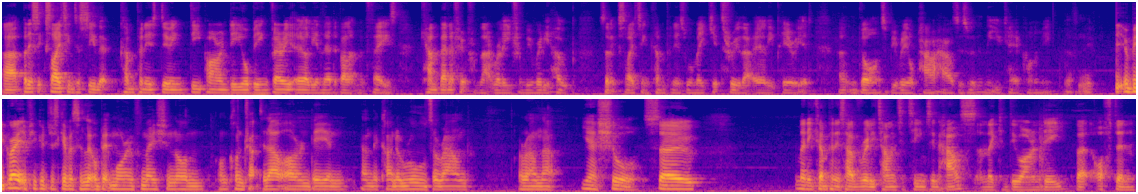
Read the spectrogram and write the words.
Uh, but it's exciting to see that companies doing deep R&D or being very early in their development phase can benefit from that relief, and we really hope some exciting companies will make it through that early period and go on to be real powerhouses within the UK economy. Definitely. It would be great if you could just give us a little bit more information on, on contracted out R and D and and the kind of rules around around that. Yeah, sure. So many companies have really talented teams in house and they can do R and D, but often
